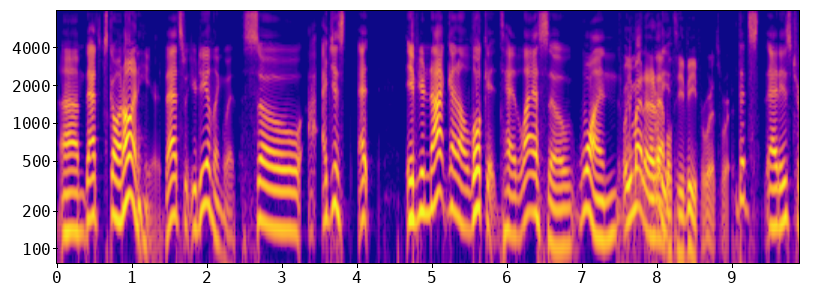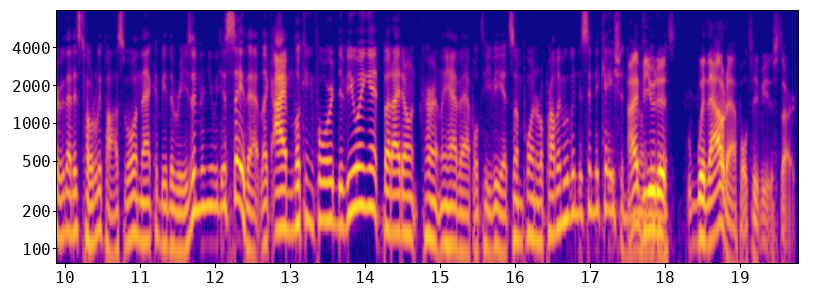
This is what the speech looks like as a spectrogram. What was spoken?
Um, that's what's going on here. That's what you're dealing with. So I, I just, at, if you're not gonna look at Ted Lasso, one, well you might not have do you- Apple TV for what it's worth That's that is true. That is totally possible, and that could be the reason. And you would just say that, like, I'm looking forward to viewing it, but I don't currently have Apple TV. At some point, it'll probably move into syndication. I viewed it without Apple TV to start.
